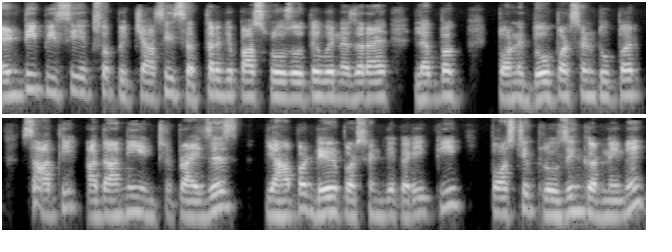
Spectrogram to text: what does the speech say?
एनटीपीसी एक सौ पिचासी सत्तर के पास क्लोज होते हुए नज़र आए, लगभग पौने दो परसेंट ऊपर। साथ ही अदानी इंटरप्राइजेस यहाँ पर डेढ़ परसेंट के करीब की पॉजिटिव क्लोजिंग करने में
